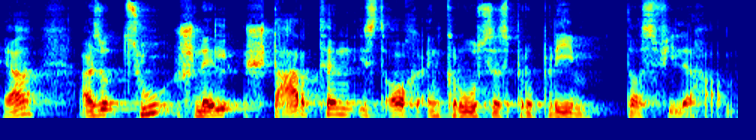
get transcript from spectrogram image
Ja, also zu schnell starten ist auch ein großes Problem, das viele haben.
